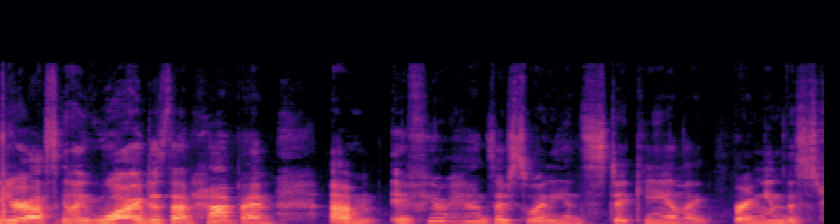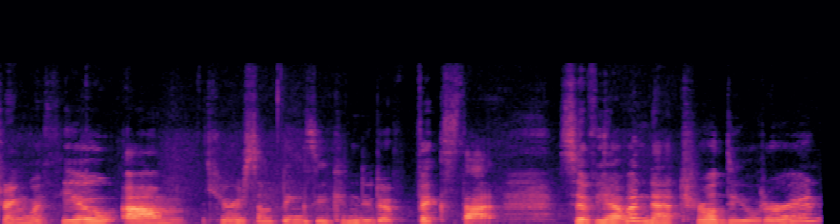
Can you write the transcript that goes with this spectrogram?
and you're asking like why does that happen? Um, if your hands are sweaty and sticky and like bringing the string with you um, here are some things you can do to fix that. So if you have a natural deodorant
